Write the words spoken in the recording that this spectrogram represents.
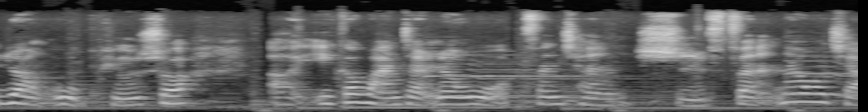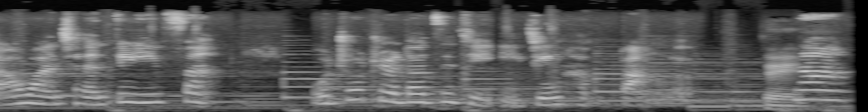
任务，比如说，呃，一个完整任务分成十份，那我只要完成第一份。我就觉得自己已经很棒了。对，那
